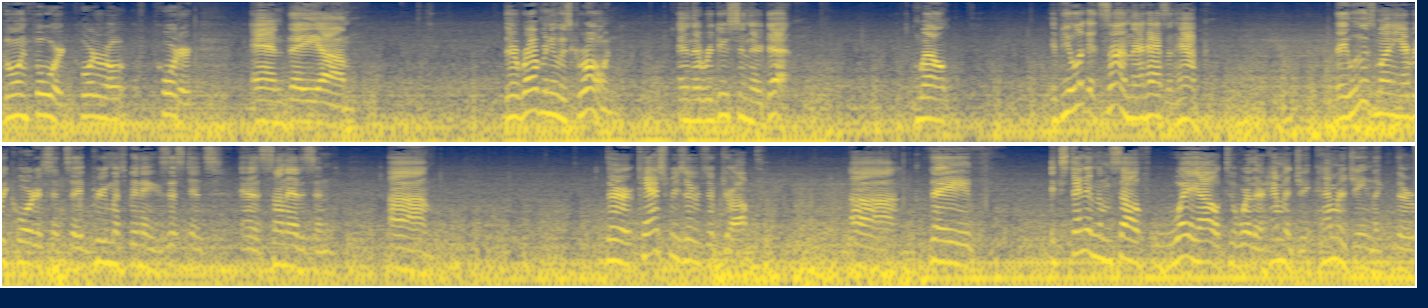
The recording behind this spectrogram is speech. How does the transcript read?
going forward quarter quarter, and they um, their revenue is growing and they're reducing their debt. Well, if you look at Sun, that hasn't happened. They lose money every quarter since they've pretty much been in existence as SunEdison. Um, their cash reserves have dropped. Uh, they've extended themselves way out to where they're hemorrhaging, hemorrhaging the, their,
